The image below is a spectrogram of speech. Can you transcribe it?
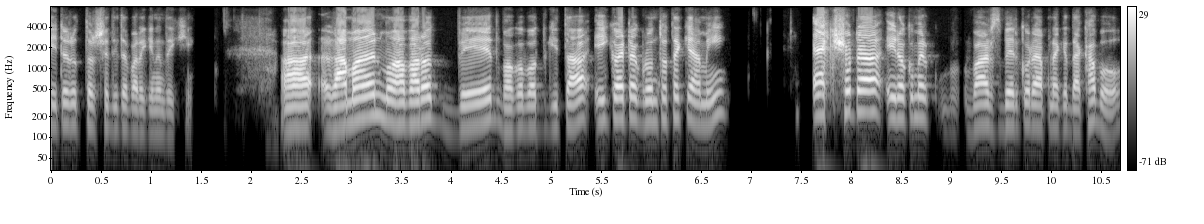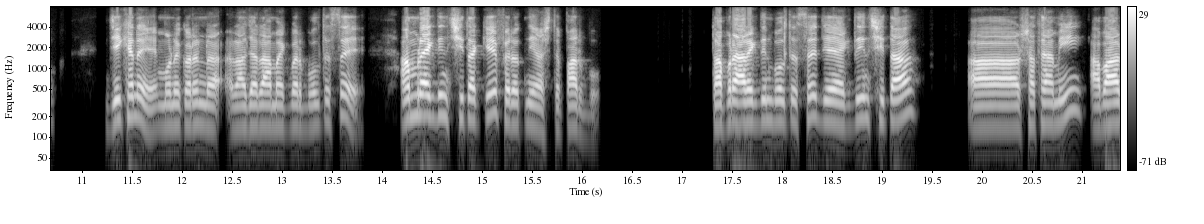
এইটার উত্তর সে দিতে পারে কিনা দেখি। রামায়ণ, মহাভারত, বেদ, ভগবত গীতা এই কয়টা গ্রন্থ থেকে আমি একশোটা এরকমের ভার্স বের করে আপনাকে দেখাবো। যেখানে মনে করেন রাজা রাম একবার বলতেছে, আমরা একদিন সীতাকে ফেরত নিয়ে আসতে পারব। তারপরে আরেকদিন বলতেছে যে, একদিন সীতা সাথে আমি আবার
